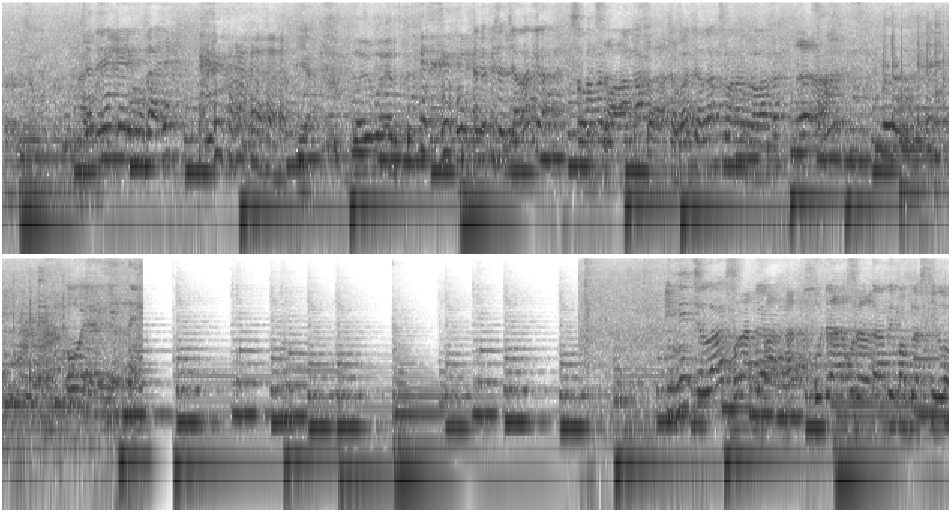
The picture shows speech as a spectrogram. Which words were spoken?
terus bisa ngobrol. Jadi dari mukanya. iya. Anda bisa jalan nggak? Selangkah dua langkah coba jalan selangkah dua langkah 15 kilo.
